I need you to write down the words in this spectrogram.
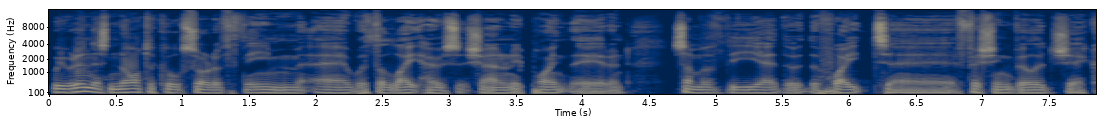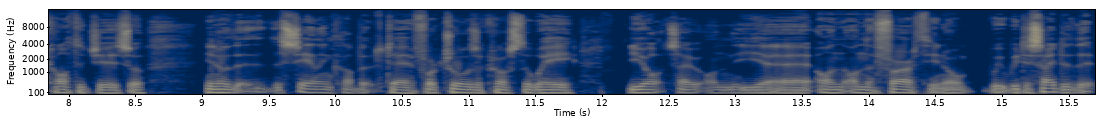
we were in this nautical sort of theme uh, with the lighthouse at Chanonry Point there, and some of the uh, the, the white uh, fishing village uh, cottages. So, you know, the, the sailing club at uh, Fortrose across the way, yachts out on the uh, on on the Firth. You know, we, we decided that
